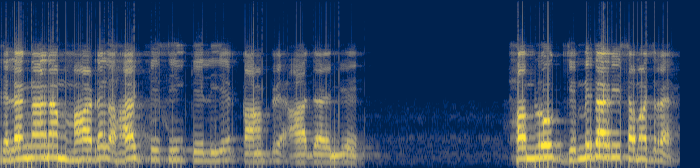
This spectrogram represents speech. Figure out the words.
तेलंगाना मॉडल हर किसी के लिए काम पे आ जाएँगे। हम लोग ज़िम्मेदारी समझ रहे हैं।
